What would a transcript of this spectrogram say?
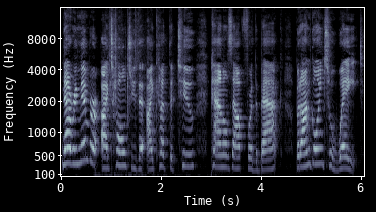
Now remember I told you that I cut the two panels out for the back, but I'm going to wait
